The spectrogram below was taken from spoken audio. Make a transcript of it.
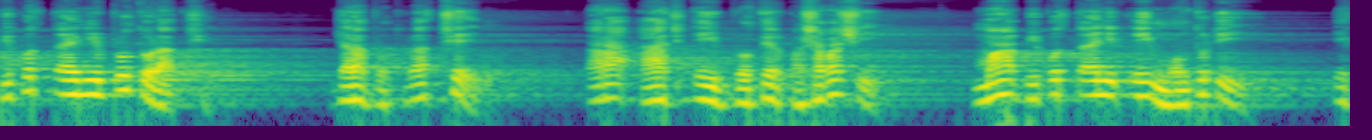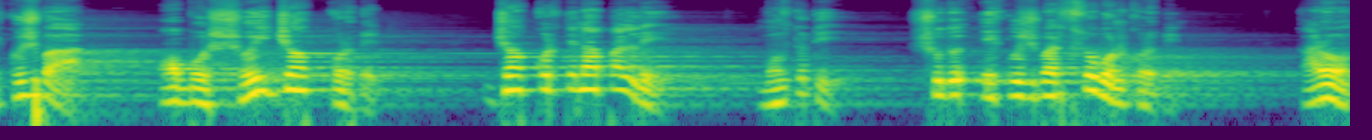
বিপত্তায়নীর ব্রত রাখছে। যারা ব্রত রাখছেন তারা আজ এই ব্রতের পাশাপাশি মা বিপত্তায়নীর এই মন্ত্রটি একুশবার অবশ্যই জপ করবেন। জপ করতে না পারলে মন্ত্রটি শুধু একুশবার শ্রবণ করবেন। কারণ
